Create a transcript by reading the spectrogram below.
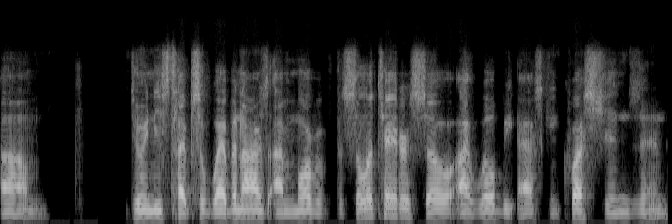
um, doing these types of webinars, I'm more of a facilitator, so I will be asking questions and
